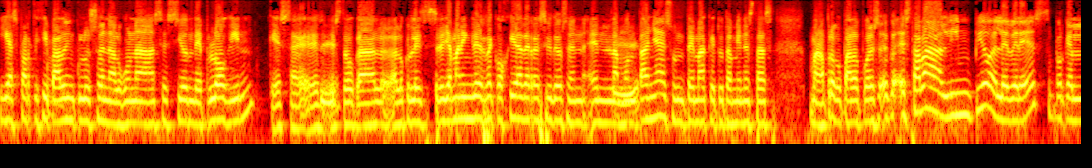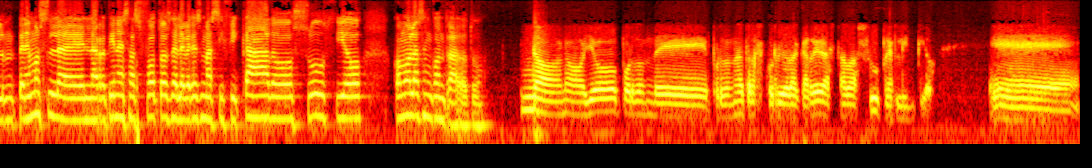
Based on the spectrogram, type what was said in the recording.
y has participado incluso en alguna sesión de plugging, que es, es sí. esto que a lo que se le llama en inglés recogida de residuos en, en la sí. montaña. Es un tema que tú también estás bueno, preocupado por eso. ¿Estaba limpio el Everest? Porque tenemos la, en la retina esas fotos del Everest masificado, sucio. ¿Cómo lo has encontrado tú? No, no, yo por donde por donde ha transcurrido la carrera estaba súper limpio. Eh,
